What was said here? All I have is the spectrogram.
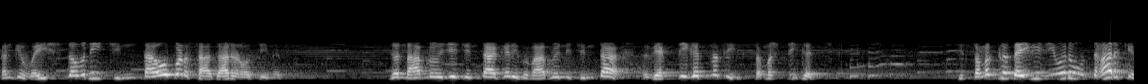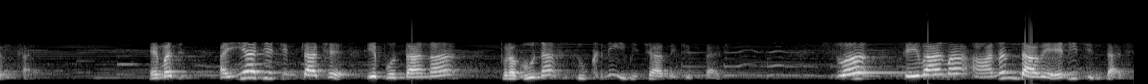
કારણ કે વૈષ્ણવની ચિંતાઓ પણ સાધારણ હોતી નથી. જો મહાપ્રભુજી ચિંતા કરી મહાપ્રભુની ચિંતા વ્યક્તિગત નથી, સમષ્ટિગત છે. સમગ્ર દૈવી જીવોનો ઉદ્ધાર કેમ થાય? એમ જ અહીંયા જે ચિંતા છે, એ પોતાના પ્રભુના સુખની વિચારની ચિંતા છે. સ્વ સેવામાં આનંદ આવે એની ચિંતા છે.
